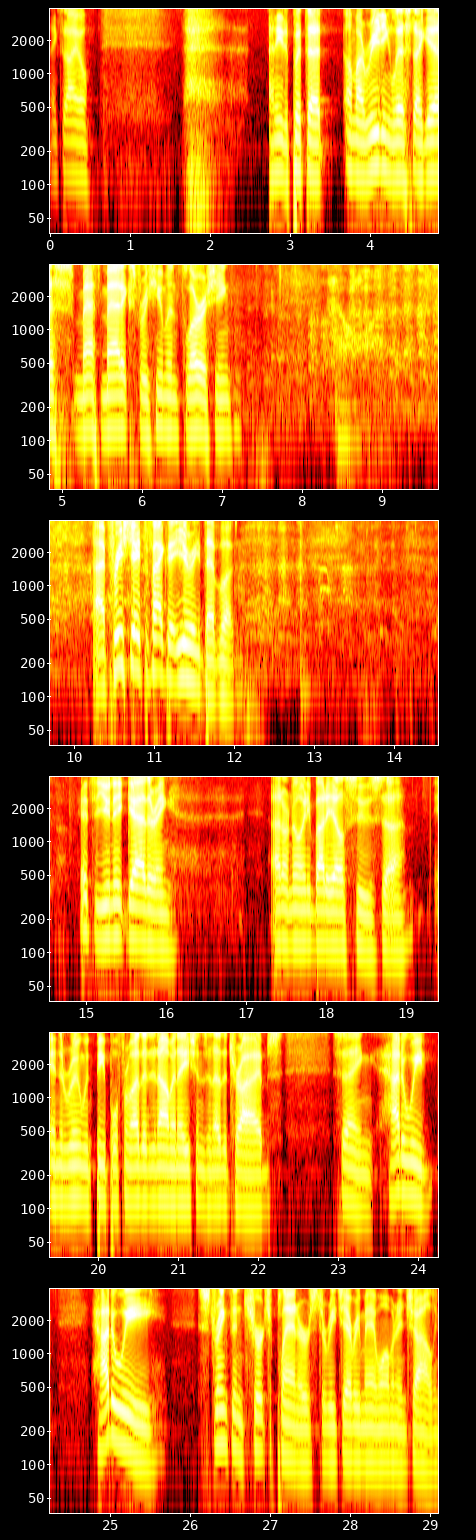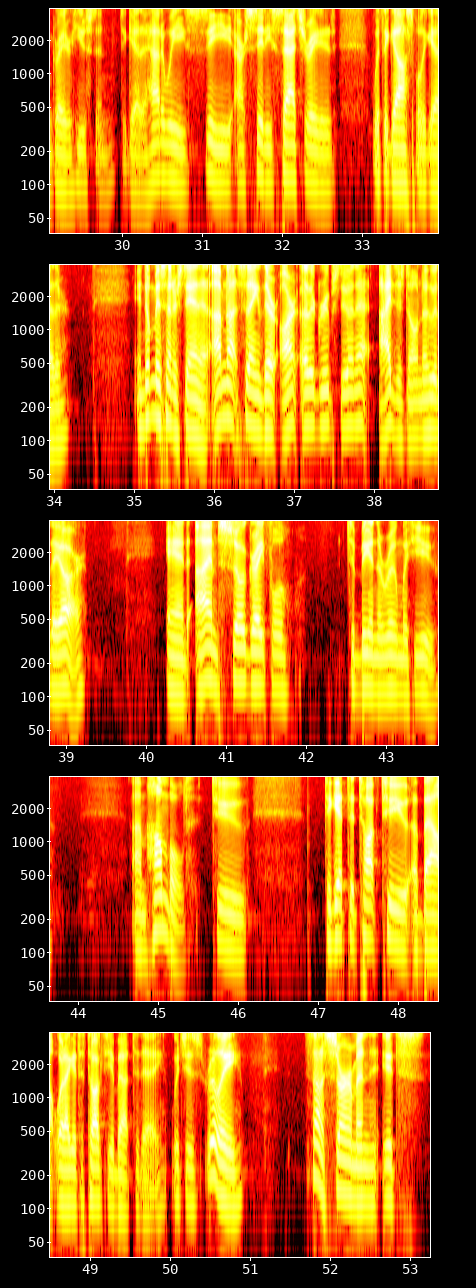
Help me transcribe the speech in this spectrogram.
Thanks, Io. I need to put that on my reading list, I guess. Mathematics for Human Flourishing. I appreciate the fact that you read that book. It's a unique gathering. I don't know anybody else who's uh, in the room with people from other denominations and other tribes saying, "How do we, how do we strengthen church planters to reach every man, woman, and child in Greater Houston together? How do we see our city saturated with the gospel together?" And don't misunderstand that. I'm not saying there aren't other groups doing that. I just don't know who they are. And I'm so grateful to be in the room with you. I'm humbled to to get to talk to you about what I get to talk to you about today, which is really it's not a sermon, it's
